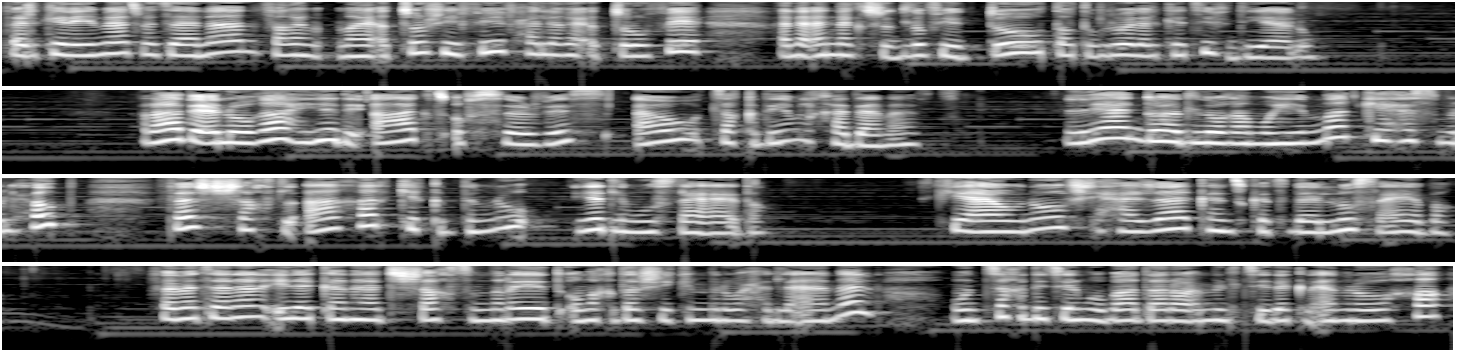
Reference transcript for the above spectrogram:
فالكلمات مثلا ما يأثرش فيه بحال اللي غيأثروا فيه على أنك تشدلو في يدو وتطبلو على الكتف ديالو. رابع لغة هي the act of service أو تقديم الخدمات. اللي عنده هاد اللغة مهمة كيحس بالحب فاش الشخص الآخر كيقدم له يد المساعدة. كيعاونوه في شي حاجة كانت كتبان له صعيبة. فمثلا إذا كان هاد الشخص مريض وما قدرش يكمل واحد العمل وانت خديتي المبادرة وعملتي داك الأمر واخا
